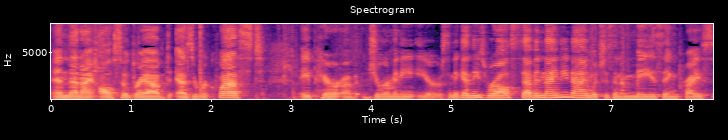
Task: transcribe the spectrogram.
And then I also grabbed, as a request, a pair of Germany ears. And again, these were all $7.99, which is an amazing price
